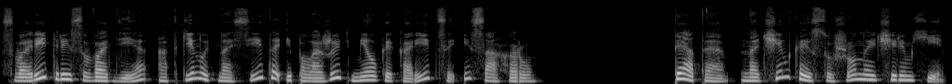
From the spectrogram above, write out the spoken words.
Сварить рис в воде, откинуть на сито и положить мелкой корицы и сахару. Пятое. Начинка из сушеной черемхи.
